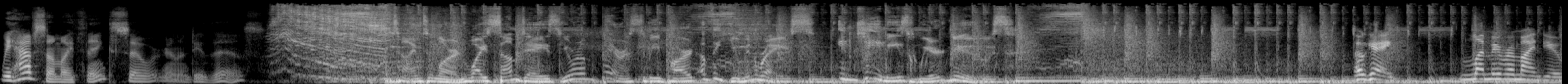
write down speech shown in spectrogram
we have some, I think. So we're gonna do this. Time to learn why some days you're embarrassed to be part of the human race. In Jamie's Weird News. Okay, let me remind you.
